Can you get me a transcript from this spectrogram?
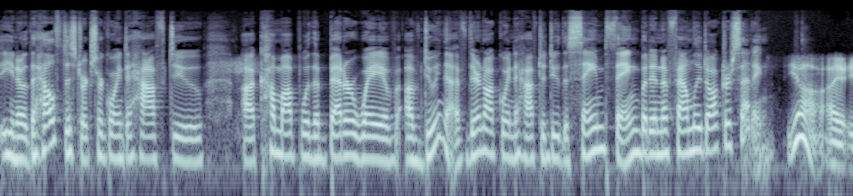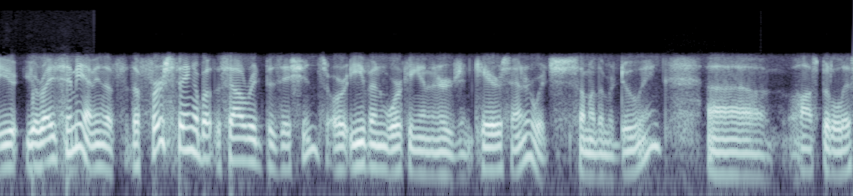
you know the health districts are going to have to uh, come up with a better way of, of doing that if they're not going to have to do the same thing but in a family doctor setting. Yeah, I, you're right, Simi. I mean, the the first thing about the salaried positions, or even working in an urgent care center, which some of them are doing, uh, hospitalists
